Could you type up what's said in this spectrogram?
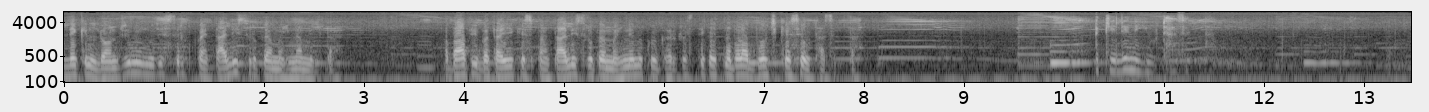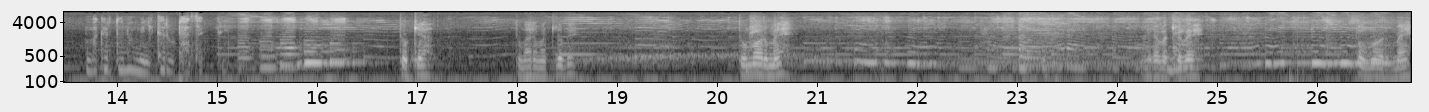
लेकिन लॉन्ड्री में मुझे सिर्फ़ पैंतालीस रुपया महीना मिलता है। अब आप ही बताइए कि इस पैंतालीस रुपए महीने में कोई घर गृहस्थी का इतना बड़ा बोझ कैसे उठा सकता है? अकेले नहीं उठा सकता। मगर दोनों मिलकर उठा सकते हैं। तो क्या तुम्हारा मतलब है? तुम और मैं? मेरा मतलब है तुम और मैं।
